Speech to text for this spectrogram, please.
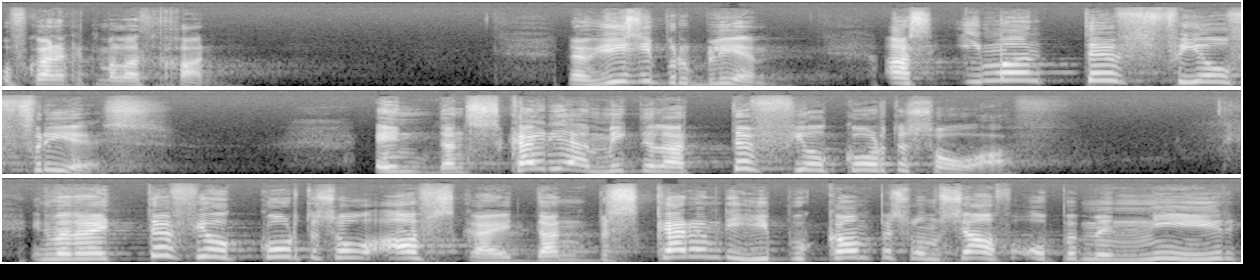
of kan ek dit maar laat gaan? Nou hier's die probleem. As iemand te veel vrees en dan skei die amygdala te veel kortisol af. En wanneer hy te veel kortisol afskei, dan beskerm die hippocampus homself op 'n manier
